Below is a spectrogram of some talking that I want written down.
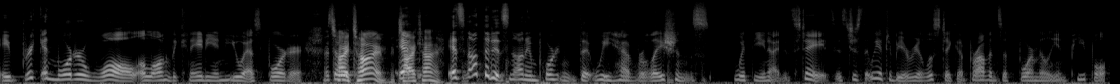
a brick and mortar wall along the Canadian US border. It's so high time. It's yeah, high time. It's not that it's not important that we have relations with the United States. It's just that we have to be realistic. A province of 4 million people,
